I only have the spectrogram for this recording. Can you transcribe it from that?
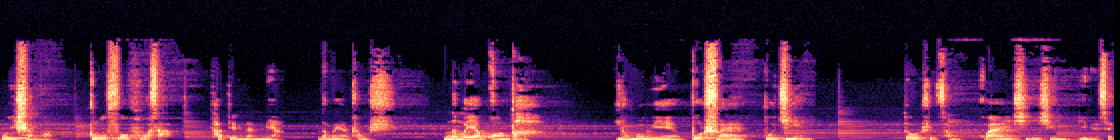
为什么诸佛菩萨他的能量那么样充实？那么样广大，永远不衰不减，都是从欢喜心引生。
